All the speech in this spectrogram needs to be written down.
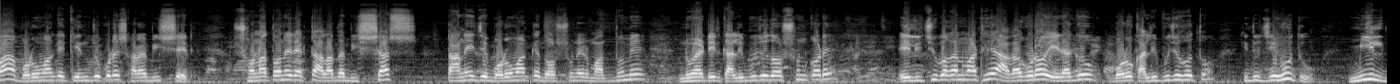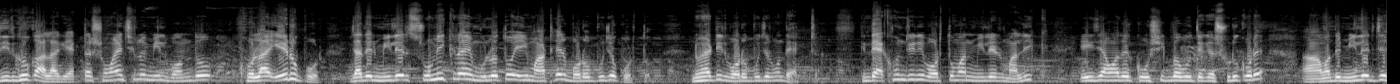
মা, বড় মাকে কেন্দ্র করে সারা বিশ্বের সনাতনের একটা আলাদা বিশ্বাস টানে যে বড় মাকে দর্শনের মাধ্যমে নৈহাটির কালী পুজো দর্শন করে। এই লিচু বাগান মাঠে, আগাগোড়াও এর আগেও বড় কালী পুজো হতো। কিন্তু যেহেতু মিল দীর্ঘকাল আগে, একটা সময় ছিল মিল বন্ধ, খোলা এর উপর, যাদের মিলের শ্রমিকরাই মূলত এই মাঠের বড় পুজো করতো। নৈহাটির বড় পুজোর মধ্যে একটা। কিন্তু এখন যিনি বর্তমান মিলের মালিক এই যে আমাদের কৌশিকবাবু থেকে শুরু করে আমাদের মিলের যে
